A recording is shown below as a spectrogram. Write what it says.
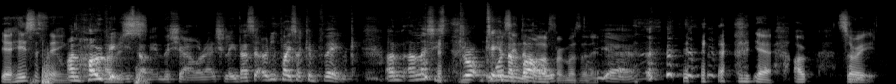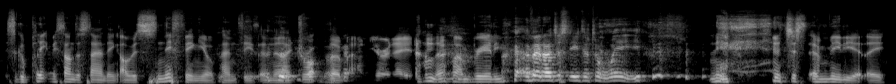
yeah, here's the thing. I'm hoping was- he's done it in the shower. Actually, that's the only place I can think. Un- unless he's dropped It it, in the in the bowl. bathroom, wasn't it? Yeah. yeah, I, sorry, it's a complete misunderstanding. I was sniffing your panties and then I dropped them and urinated on them. I'm really and then I just needed to wee. just immediately.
